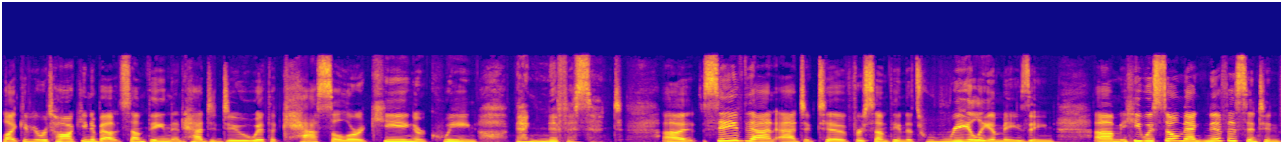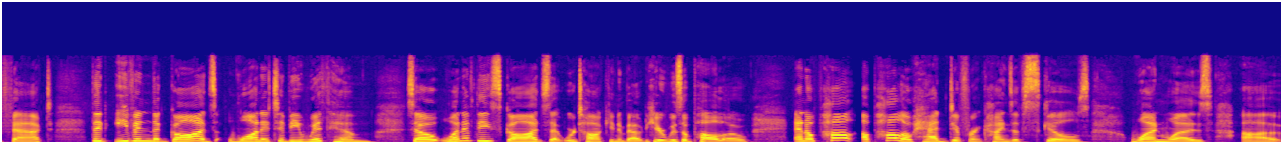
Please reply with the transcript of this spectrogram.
like if you were talking about something that had to do with a castle or a king or queen, magnificent. Uh, save that adjective for something that's really amazing. Um, he was so magnificent, in fact, that even the gods wanted to be with him. So, one of these gods that we're talking about here was Apollo. And Apollo, Apollo had different kinds of skills. One was uh,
